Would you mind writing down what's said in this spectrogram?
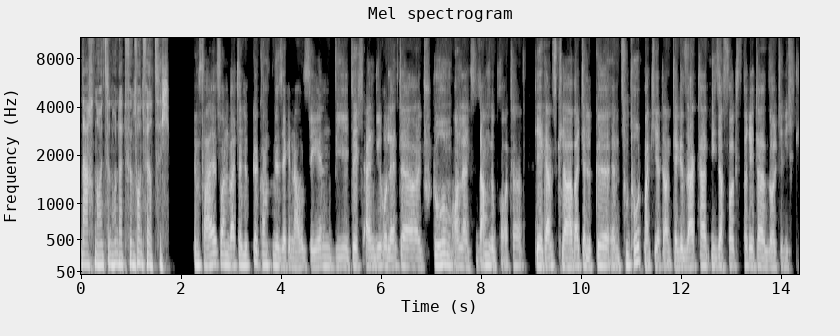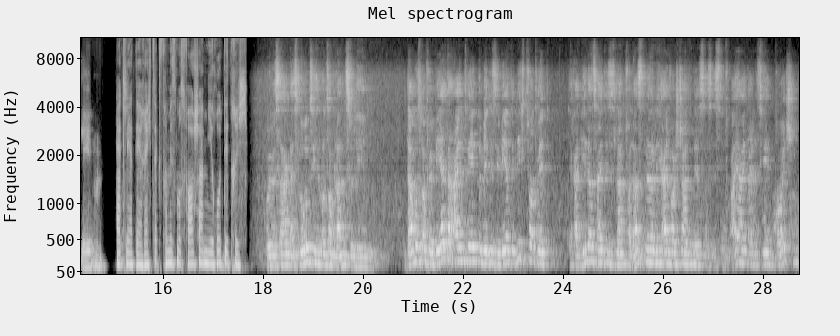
nach 1945. Im Fall von Walter Lübcke konnten wir sehr genau sehen, wie sich ein virulenter Sturm online zusammengebraut hat, der ganz klar Walter Lübcke ähm, zu Tod markiert hat, der gesagt hat, dieser Volksverräter sollte nicht leben erklärt der Rechtsextremismusforscher Miro Dittrich. Wo wir sagen, es lohnt sich in unserem Land zu leben. da muss man für Werte eintreten und wer diese Werte nicht vertritt, der kann jederzeit dieses Land verlassen, wenn er nicht einverstanden ist. Das ist die Freiheit eines jeden Deutschen.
